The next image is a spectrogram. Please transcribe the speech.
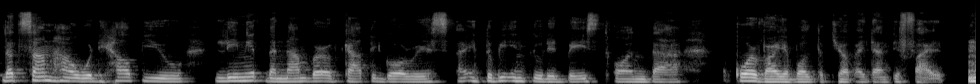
that somehow would help you limit the number of categories uh, to be included based on the core variable that you have identified.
